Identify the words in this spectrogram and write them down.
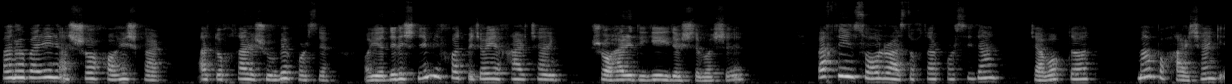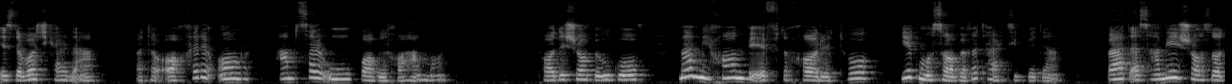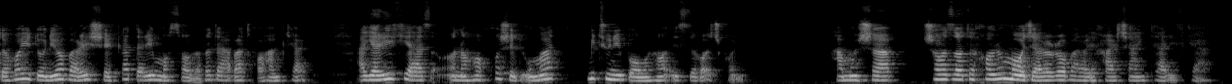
بنابراین از شاه خواهش کرد از دخترشون بپرسه آیا دلش نمی‌خواد به جای خرچنگ شوهر دیگه ای داشته باشه؟ وقتی این سوال را از دختر پرسیدن جواب داد من با خرچنگ ازدواج کرده و تا آخر عمر همسر او باقی خواهم ماند. پادشاه به او گفت من می‌خوام به افتخار تو یک مسابقه ترتیب بدم. بعد از همه شاهزاده های دنیا برای شرکت در این مسابقه دعوت خواهم کرد. اگر یکی از آنها خوشت اومد می‌تونی با اونها ازدواج کنی. همون شب شاهزاده خانم ماجرا را برای خرچنگ تعریف کرد.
